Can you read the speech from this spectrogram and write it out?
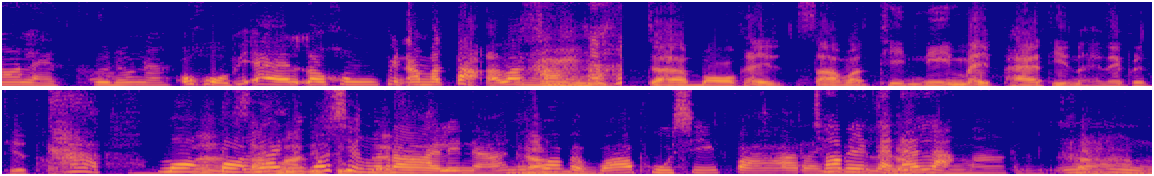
นอนหลายคืนแล้วนะ โอ้โห พี่แอร์เราคงเป็นอมตะแล้วล่ะค่ะ จะบอกให้ทราบว่าที่นี่ไม่แพ้ที่ไหนในประเทศไทย ค่ะ มองตอนแรกสามารถนึกว่าพิสูจน์เชียงรายเลยนะนึครักบว่าแบบว่าภูชีฟ้าอะไรชอบบรรยากาศงด้าเงี้นหลังมากเลย ครับ อืม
